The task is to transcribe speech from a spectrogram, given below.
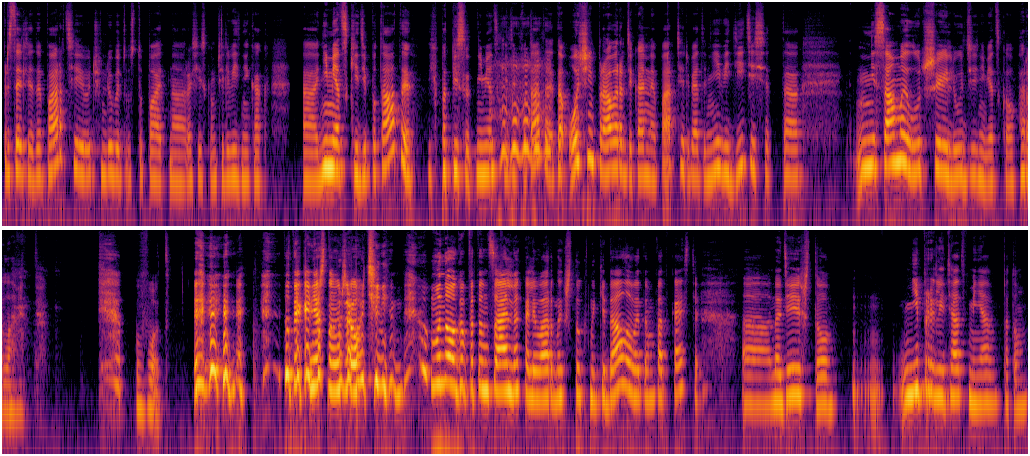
представители этой партии очень любят выступать на российском телевидении как э, немецкие депутаты, их подписывают немецкие депутаты. Это очень праворадикальная партия, ребята, не ведитесь, это не самые лучшие люди немецкого парламента. Вот. Тут я, конечно, уже очень много потенциальных холиварных штук накидала в этом подкасте. А, надеюсь, что не прилетят в меня потом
